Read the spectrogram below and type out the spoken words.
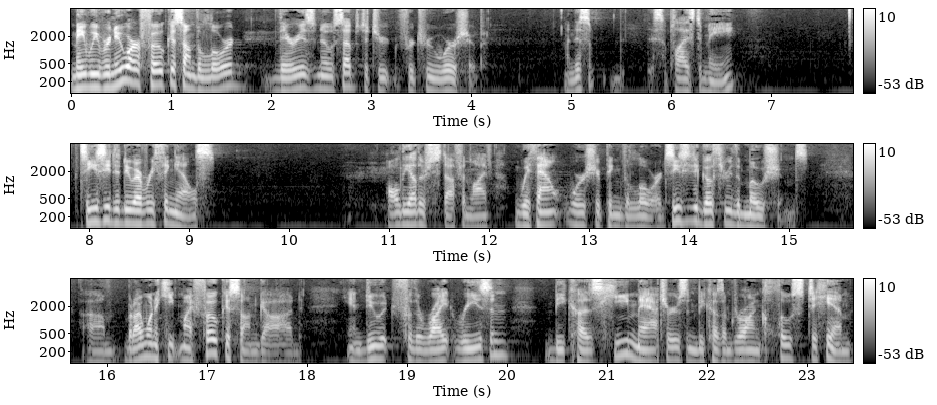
May we renew our focus on the Lord. There is no substitute for true worship. And this, this applies to me. It's easy to do everything else, all the other stuff in life, without worshiping the Lord. It's easy to go through the motions. Um, but I want to keep my focus on God and do it for the right reason because He matters and because I'm drawing close to Him,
